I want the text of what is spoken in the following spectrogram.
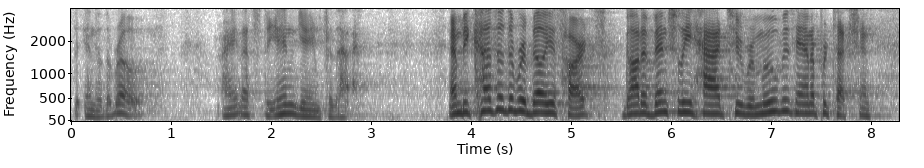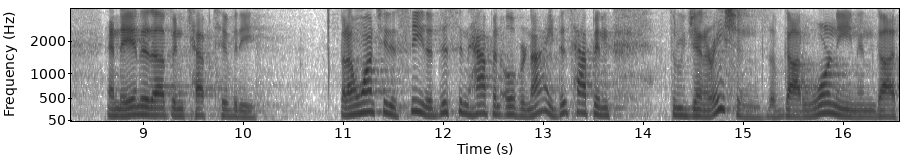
the end of the road, right? That's the end game for that. And because of the rebellious hearts, God eventually had to remove his hand of protection, and they ended up in captivity but I want you to see that this didn't happen overnight. This happened through generations of God warning and God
